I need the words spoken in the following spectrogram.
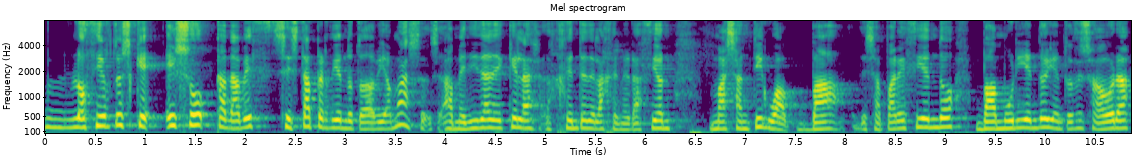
lo cierto es que eso cada vez se está perdiendo todavía más, a medida de que la gente de la generación más antigua va desapareciendo, va muriendo y entonces ahora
